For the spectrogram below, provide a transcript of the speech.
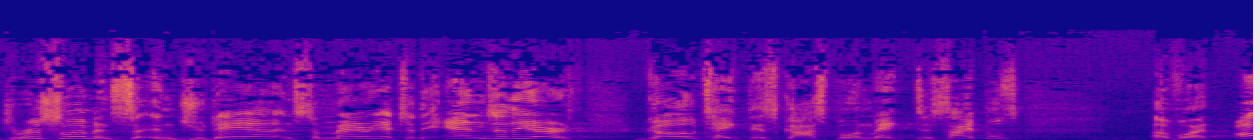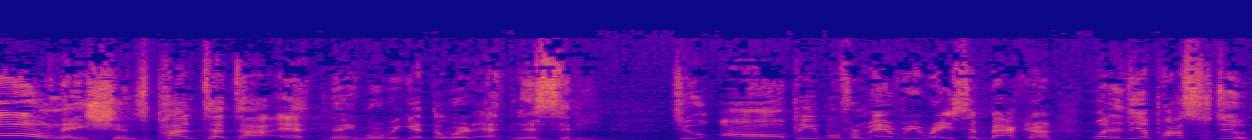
Jerusalem and in Judea and Samaria to the ends of the earth. Go take this gospel and make disciples of what? All nations. Panta ta ethne, where we get the word ethnicity. To all people from every race and background. What did the apostles do?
